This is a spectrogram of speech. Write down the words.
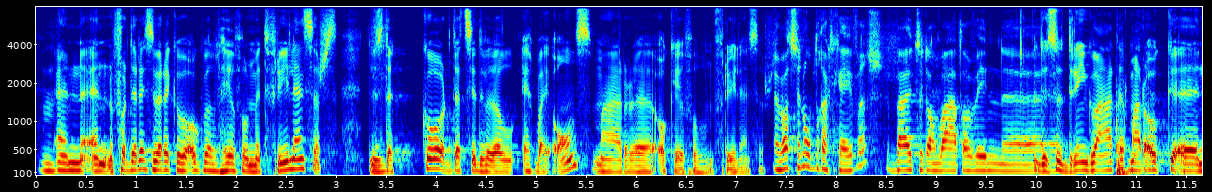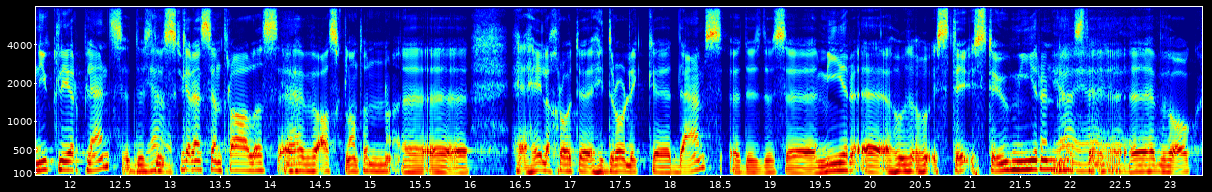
Mm. En, en voor de rest werken we ook wel heel veel met freelancers. Dus de core, dat zit wel echt bij ons, maar uh, ook heel veel freelancers. En wat zijn opdrachtgevers? Buiten dan water, wind? Uh... Dus drinkwater, maar ook uh, nuclear plants. Dus, ja, dus kerncentrales ja. hebben we als klanten. hele grote hydraulic dams. dus dus mier, steeuwmieren hebben we ook.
